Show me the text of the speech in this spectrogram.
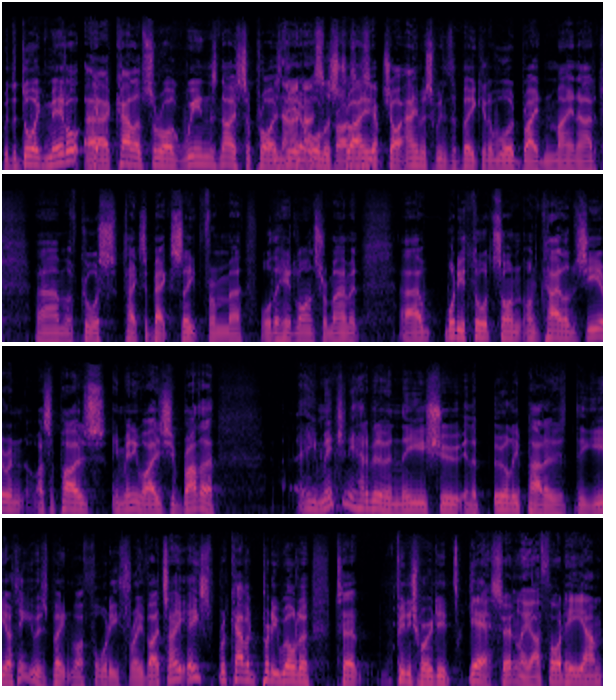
With the Doig medal. Uh. Caleb Serong wins, no surprise no, there. No All Australian. Yep. Jye Amiss wins the Beacon Award. Brayden Maynard, um, of course, takes a back seat from uh, all the headlines for a moment. Uh, what are your thoughts on, on Caleb's year? And I suppose, in many ways, your brother he mentioned he had a bit of a knee issue in the early part of the year. I think he was beaten by 43 votes. So he's recovered pretty well to, to finish where he did. Yeah, certainly. I thought he, um,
